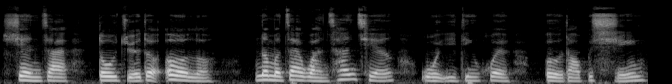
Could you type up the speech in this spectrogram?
现在都觉得饿了，那么在晚餐前，我一定会饿到不行。”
